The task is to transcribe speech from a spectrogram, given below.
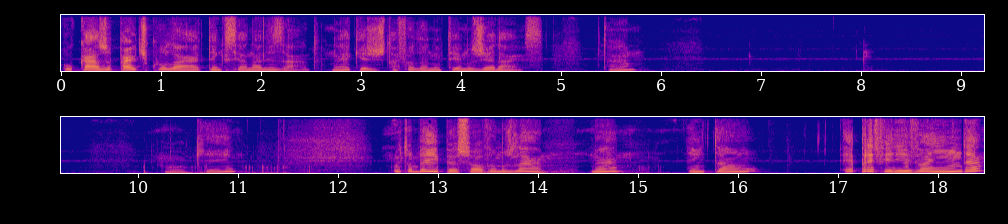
o caso particular tem que ser analisado, né? que a gente está falando em termos gerais. Tá? Ok. Muito bem, pessoal, vamos lá, né? Então, é preferível ainda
